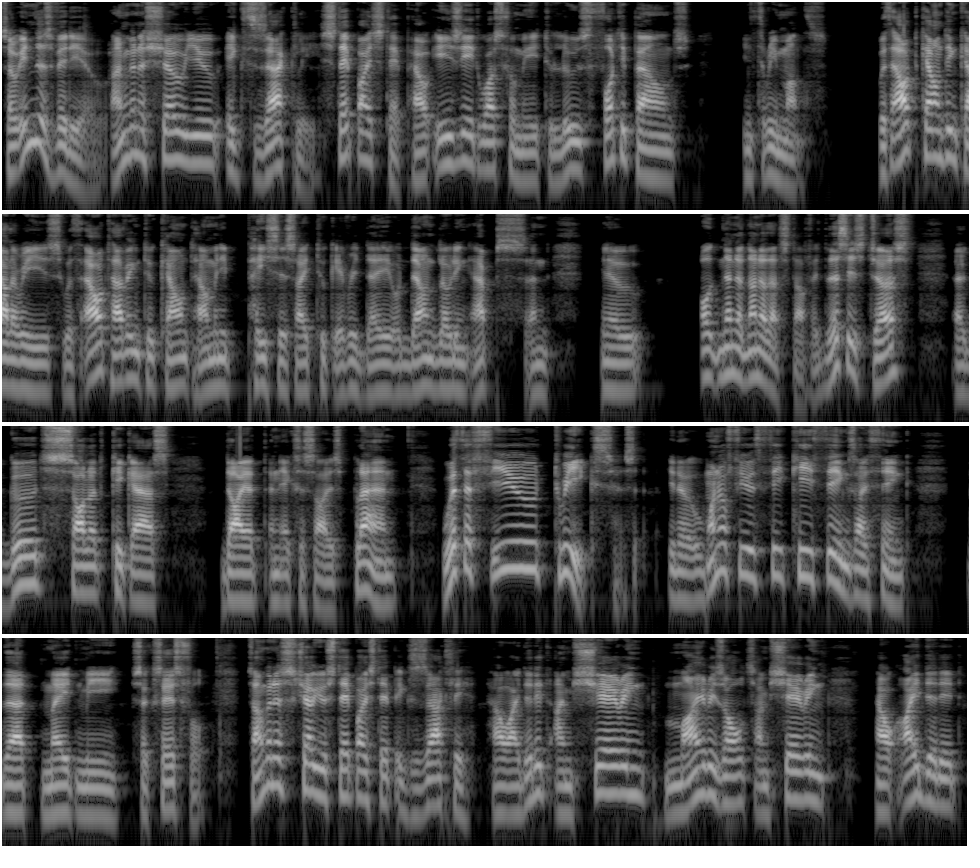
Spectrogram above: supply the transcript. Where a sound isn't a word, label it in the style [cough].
So in this video, I'm going to show you exactly, step by step, how easy it was for me to lose 40 pounds in three months. Without counting calories, without having to count how many paces I took every day or downloading apps and, you know, all, none, of, none of that stuff. This is just a good, solid, kick-ass diet and exercise plan with a few tweaks. You know, one of few th key things I think that made me successful. So I'm going to show you step by step exactly how I did it. I'm sharing my results. I'm sharing how I did it.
